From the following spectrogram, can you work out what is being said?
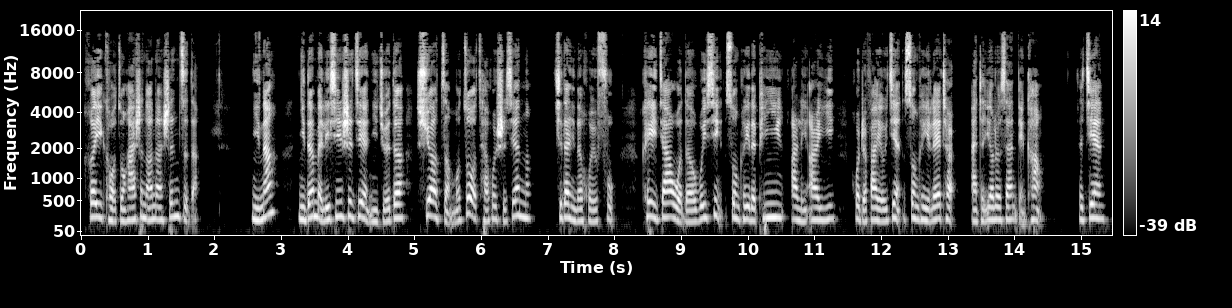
喝一口总还是暖暖身子的。你呢？你的美丽新世界，你觉得需要怎么做才会实现呢？期待你的回复。可以加我的微信宋可以的拼音二零二一，或者发邮件宋可以 letter at 幺六三点 com。再见。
